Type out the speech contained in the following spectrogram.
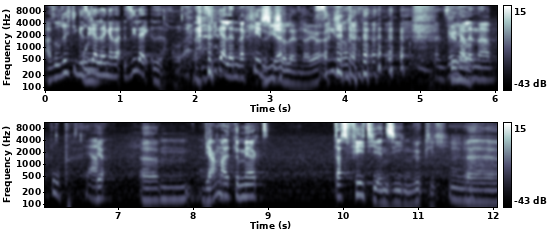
Also richtige Siegerländer, Sieger, äh, Siegerländer Kind. Siegerländer, ja. Siegerländer. Ein Siegerländer Bub, ja. Ja. Ähm, wir haben halt gemerkt, das fehlt hier in Siegen wirklich. Mhm. Äh,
